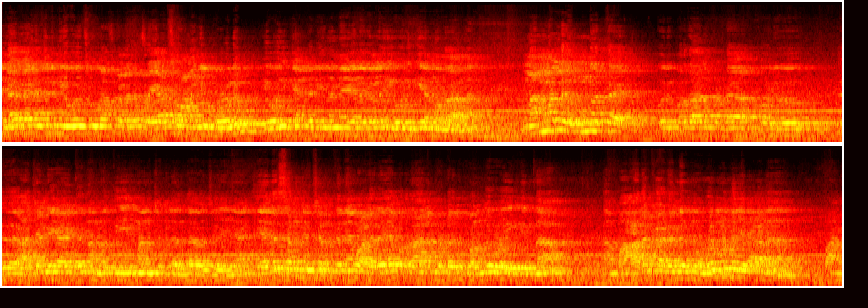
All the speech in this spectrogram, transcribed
എല്ലാ കാര്യത്തിലും യോജിച്ചു പോകാൻ വളരെ പ്രയാസമാണെങ്കിൽ പോലും യോജിക്കാൻ കഴിയുന്ന മേഖലകളിൽ യോജിക്കുക എന്നുള്ളതാണ്. നമ്മൾ ഇന്നത്തെ ഒരു പ്രധാനപ്പെട്ട ഒരു അജണ്ടയായിട്ട് നമ്മൾ തീരുമാനിച്ചിട്ടുള്ള എന്താ വെച്ച് കഴിഞ്ഞാൽ ജലസംരക്ഷണത്തിന് വളരെ പ്രധാനപ്പെട്ട ഒരു പങ്ക് വഹിക്കുന്ന പാലക്കാടിന്റെ മുഖമുദ്രയാണ് പന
